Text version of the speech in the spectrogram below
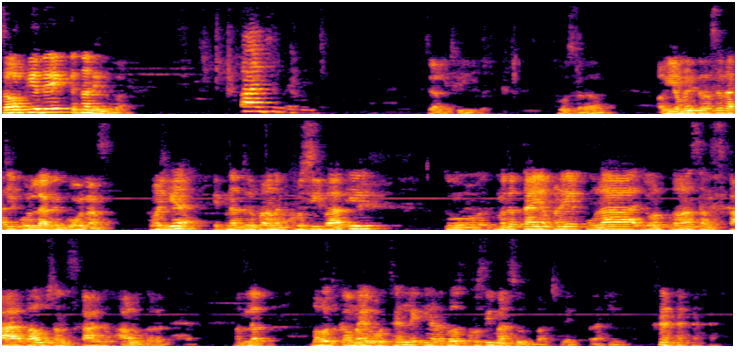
सौ रुपये दे कितना दे दूँगा? पाँच चल ठीक है। खुश रहो। ये हमारी तरफ़ से रख ली गुल्ला की बोनस। समझ गया? इतना तेरे पर हमें खुशी बा कि तू मतलब तय अपने पूरा जो पुराना संस्कार बा उस संस्कार को फॉलो करत है। मतलब बहुत कमे होते हैं लेकिन हमें बहुत खुशी महसूस बा ले रख ली।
